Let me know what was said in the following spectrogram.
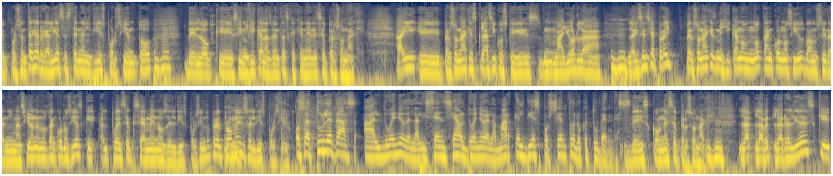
eh, porcentaje de regalías está en el 10% de lo que significan las ventas que genera ese personaje. Hay eh, personajes clásicos que es mayor la, la licencia, pero hay personajes mexicanos no tan conocidos, vamos a decir animaciones no tan conocidas, que puede ser que sea menos del 10%, pero el promedio es el 10%. O sea, tú le das al dueño de la licencia o al dueño de la marca el 10% de lo que tú vendes. de es- con ese personaje. la, la- la realidad es que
